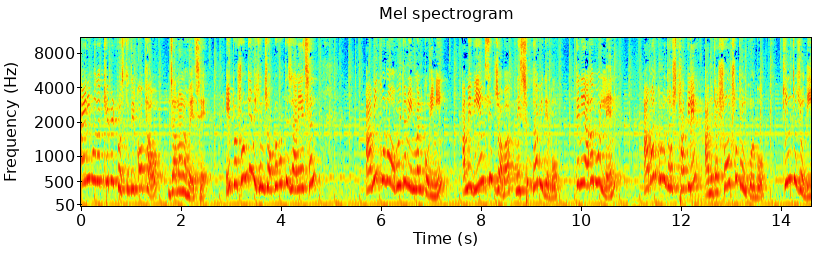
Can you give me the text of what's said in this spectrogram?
আইনি পদক্ষেপের প্রস্তুতির কথাও জানানো হয়েছে। এই প্রসঙ্গে মিঠুন চক্রবর্তী জানিয়েছেন, আমি কোনো অবৈধ নির্মাণ করিনি, আমি বিএমসির জবাব নিশ্চিতভাবেই দেব। তিনি আরও বললেন, আমার কোনো দোষ থাকলে আমি তা সংশোধন করব। কিন্তু যদি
